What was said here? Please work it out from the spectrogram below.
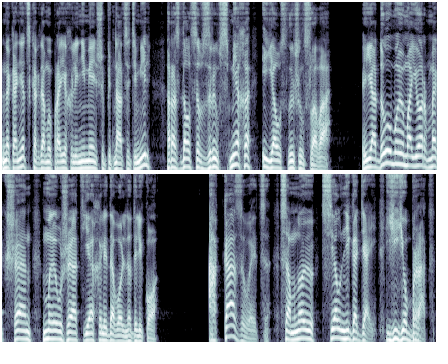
Наконец, когда мы проехали не меньше 15 миль, раздался взрыв смеха, и я услышал слова. «Я думаю, майор Мэкшен, мы уже отъехали довольно далеко». Оказывается, со мною сел негодяй, ее брат.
